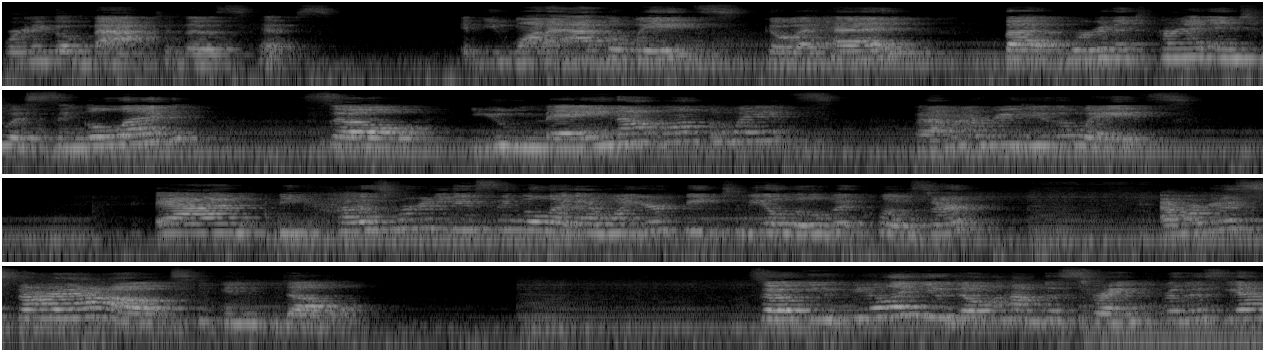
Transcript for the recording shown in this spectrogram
We're going to go back to those hips. If you want to add the weights, go ahead, but we're going to turn it into a single leg. So you may not want the weights, but I'm going to redo the weights. And because we're gonna do single leg, I want your feet to be a little bit closer. And we're gonna start out in double. So if you feel like you don't have the strength for this yet,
